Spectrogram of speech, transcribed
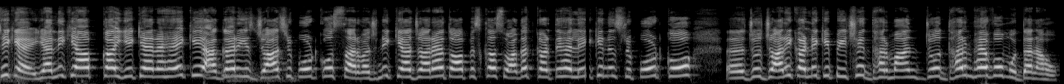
ठीक है, यानी कि आपका ये कहना है कि अगर इस जाँच रिपोर्ट को सार्वजनिक किया जा रहा है तो आप इसका स्वागत करते हैं, लेकिन इस रिपोर्ट को जो जारी करने के पीछे धर्मान, जो धर्म है वो मुद्दा ना हो।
